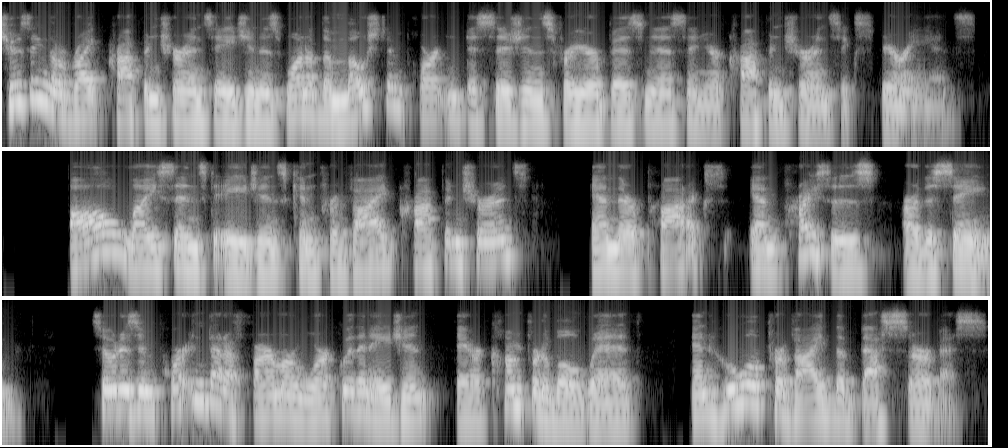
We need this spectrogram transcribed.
Choosing the right crop insurance agent is one of the most important decisions for your business and your crop insurance experience. All licensed agents can provide crop insurance and their products and prices are the same. So it is important that a farmer work with an agent they are comfortable with and who will provide the best service.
